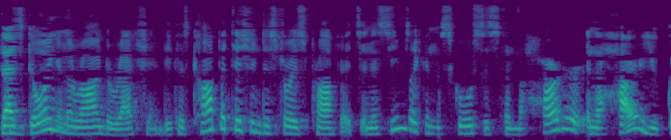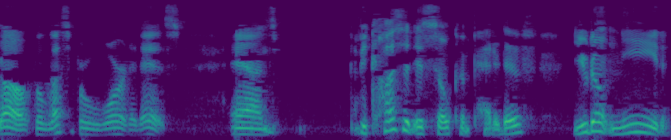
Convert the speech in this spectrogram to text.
that's going in the wrong direction because competition destroys profits. And it seems like in the school system, the harder and the higher you go, the less of a reward it is. And because it is so competitive, you don't need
